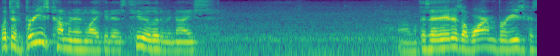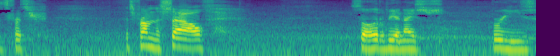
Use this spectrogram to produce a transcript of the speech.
with this breeze coming in like it is too, it'll be nice. Um, because it is a warm breeze because it's, it's, it's from the south. So it'll be a nice breeze.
